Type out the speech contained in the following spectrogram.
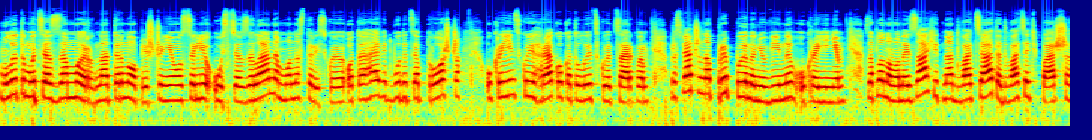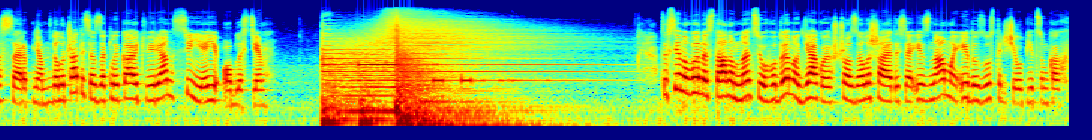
Молитимуться за мир на Тернопільщині у селі Устя Зелене монастирської ОТГ відбудеться проща Української греко-католицької церкви, присвячена припиненню війни в Україні. Запланований захід на 20-21 серпня. Долучатися закликають вірян з цієї області. Це всі новини станом на цю годину. Дякую, що залишаєтеся із нами і до зустрічі у підсумках.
